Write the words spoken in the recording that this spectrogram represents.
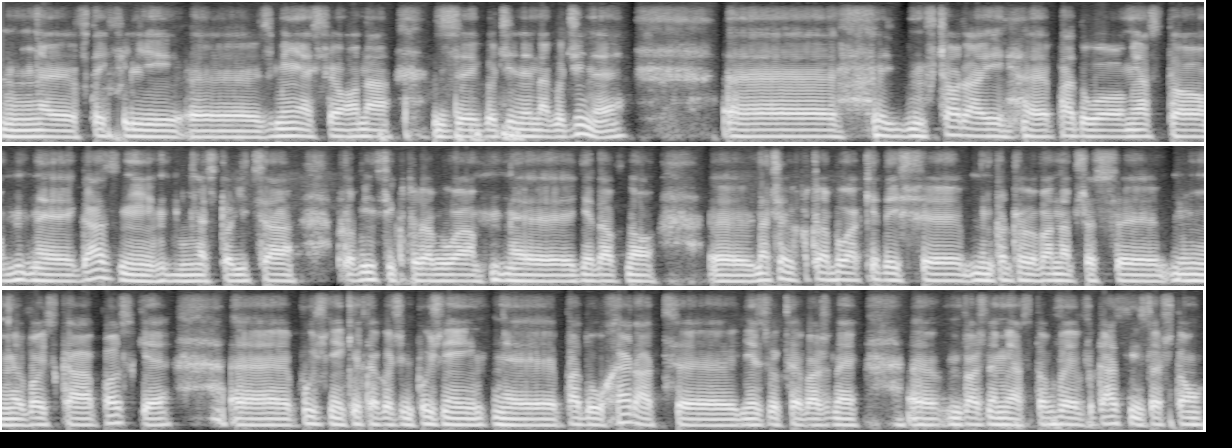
mm, w tej chwili zmienia się ona z godziny na godzinę. Wczoraj padło miasto Gazni, stolica prowincji, która była niedawno, znaczy, która była kiedyś kontrolowana przez wojska polskie. E, później, kilka godzin później e, padł Herat, e, niezwykle ważne, ważne miasto. W, w zresztą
